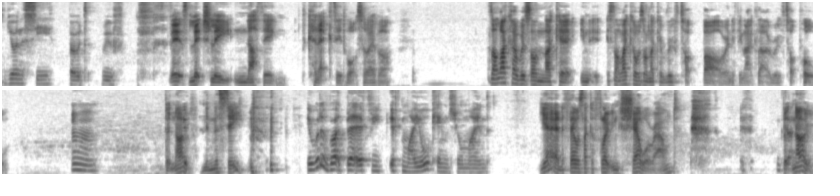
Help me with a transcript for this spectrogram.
you're in a sea boat roof. It's literally nothing connected whatsoever. It's not like I was on like a. It's not like I was on like a rooftop bar or anything like that, a rooftop pool. Mm. But no, I'm in the sea. It would have worked better if you if Mayor came to your mind. yeah, and if there was like a floating shell around, but no.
